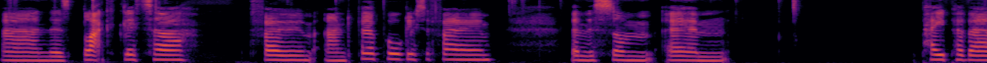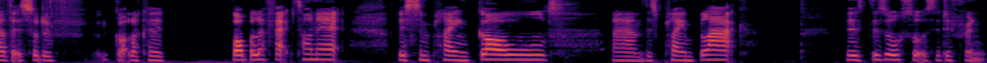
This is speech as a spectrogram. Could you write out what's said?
And there's black glitter foam and purple glitter foam. Then there's some um, paper there that's sort of got like a bobble effect on it. There's some plain gold. Um, there's plain black. There's there's all sorts of different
